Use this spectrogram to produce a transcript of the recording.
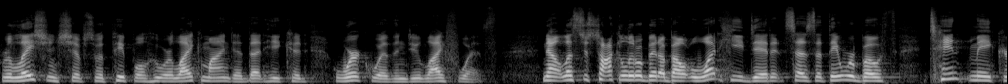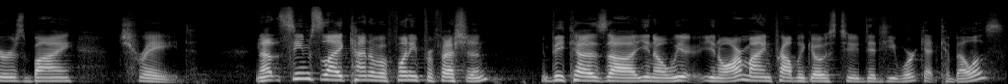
relationships with people who were like minded that he could work with and do life with. Now, let's just talk a little bit about what he did. It says that they were both tent makers by trade. Now, it seems like kind of a funny profession because, uh, you, know, we, you know, our mind probably goes to did he work at Cabela's?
